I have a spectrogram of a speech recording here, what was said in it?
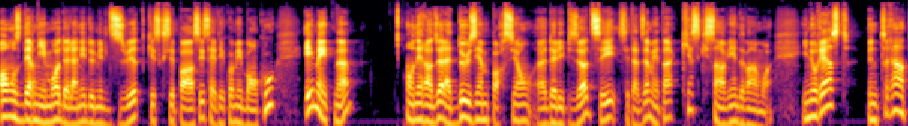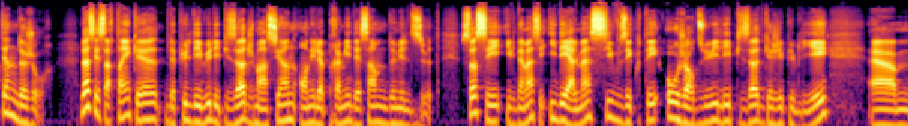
11 derniers mois de l'année 2018. Qu'est-ce qui s'est passé? Ça a été quoi mes bons coups? Et maintenant, on est rendu à la deuxième portion euh, de l'épisode, c'est-à-dire maintenant, qu'est-ce qui s'en vient devant moi? Il nous reste une trentaine de jours. Là, c'est certain que depuis le début de l'épisode, je mentionne on est le 1er décembre 2018. Ça, c'est évidemment, c'est idéalement si vous écoutez aujourd'hui l'épisode que j'ai publié. Euh,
